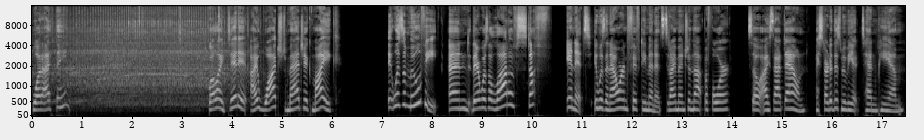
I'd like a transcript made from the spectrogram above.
what I think. Well, I did it. I watched Magic Mike. It was a movie, and there was a lot of stuff in it. It was an hour and 50 minutes. Did I mention that before? So I sat down. I started this movie at 10 p.m.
